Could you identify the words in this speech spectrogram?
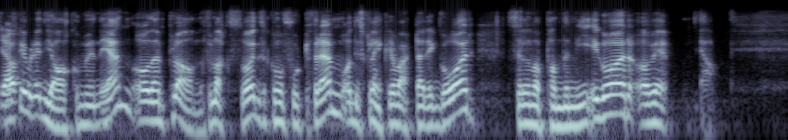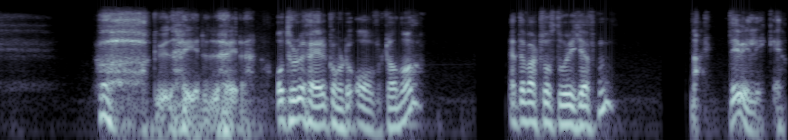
Så Nå skal det bli en ja-kommune igjen, og den planene for Laksevåg de skal komme fort frem. Og de skulle egentlig vært der i går, selv om det var pandemi i går. og vi, ja. Åh, Gud, Høyre, du Høyre. Og tror du Høyre kommer til å overta nå? Etter hvert så stor i kjeften? Nei, det vil de ikke.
